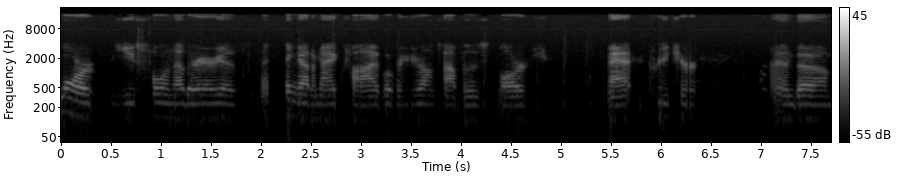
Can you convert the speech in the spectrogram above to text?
more useful in other areas. I think got a Mag 5 over here on top of this large bat creature. And, um,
